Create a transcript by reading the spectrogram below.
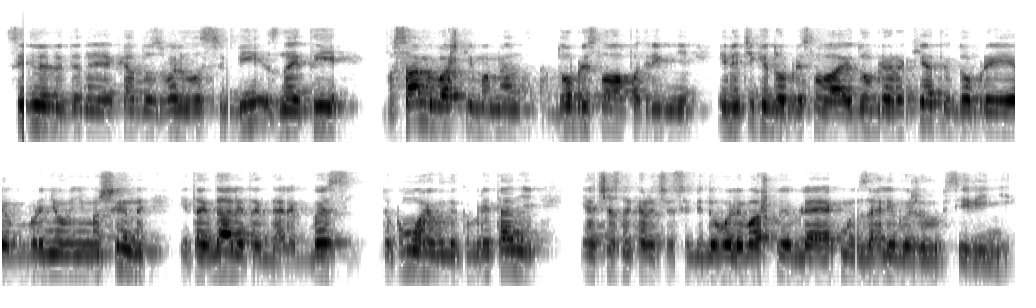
сильна людина, яка дозволила собі знайти в самий важкий момент добрі слова потрібні, і не тільки добрі слова, а й добрі ракети, добрі броньовані машини і так далі. І так далі. Без допомоги Великої Британії я, чесно кажучи, собі доволі важко уявляю, як ми взагалі вижили в цій війні.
